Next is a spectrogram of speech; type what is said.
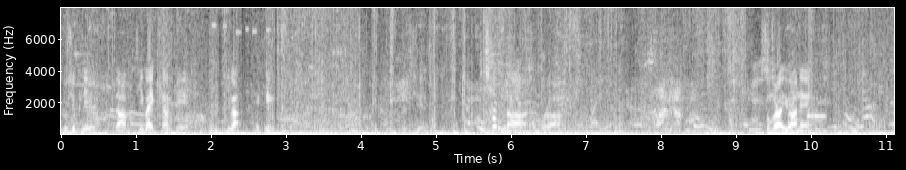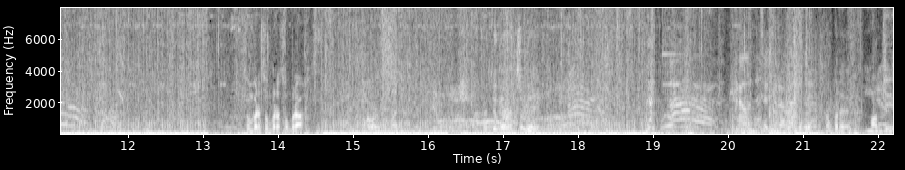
루시오 필. 그다음 디바 해킹 할게. 디바 해킹. 그렇지. 미쳤나, 손보라. 손보라, 요 안에. 손보라, 손보라, 손보라. 왼쪽에 왼쪽에 카운트 들어가. 정글에 밤지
